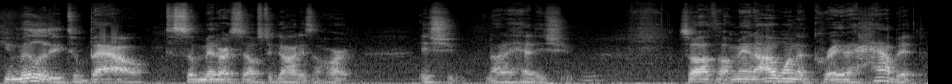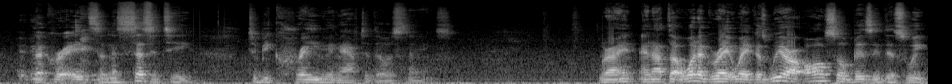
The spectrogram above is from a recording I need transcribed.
Humility to bow, to submit ourselves to God is a heart issue, not a head issue. So I thought, man, I want to create a habit that creates a necessity to be craving after those things. Right? And I thought, what a great way, because we are all so busy this week.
